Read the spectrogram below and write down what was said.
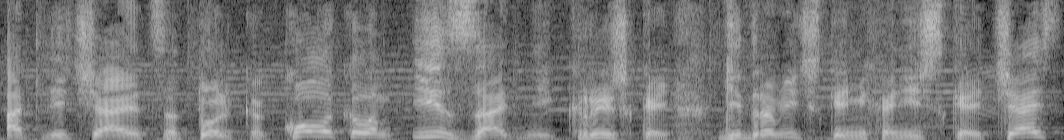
отличается только колоколом и задней крышкой. Гидравлическая и механическая часть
